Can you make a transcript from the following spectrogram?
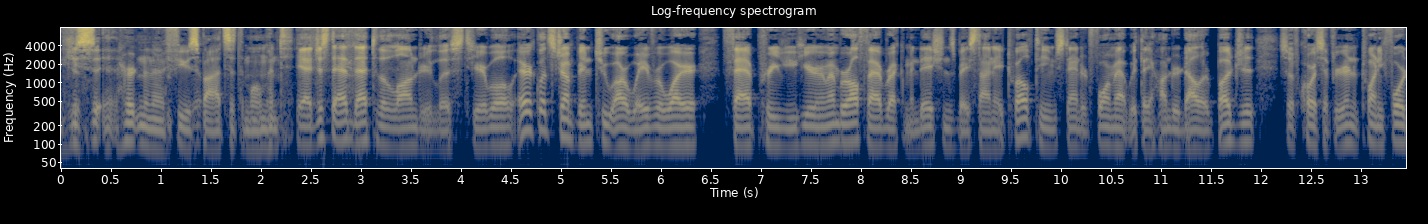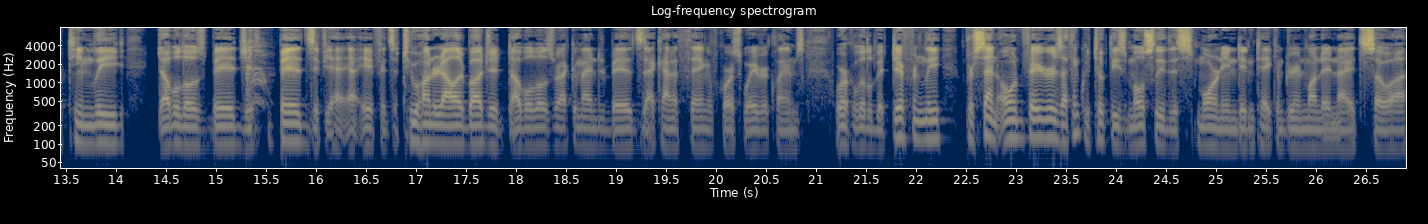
he's hurting in a few spots at the moment. Yeah, just to add that to the laundry list here. Well, Eric, let's jump into our waiver wire FAAB preview here. Remember, all FAAB recommendations based on a 12 team standard format with a $100 budget. So, of course, if you're in a 24 team league, double those bids. If, bids if you ha- if it's a two hundred dollar budget, double those recommended bids. That kind of thing. Of course, waiver claims work a little bit differently. Percent owned figures. I think we took these mostly this morning. Didn't take them during Monday night, so uh,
